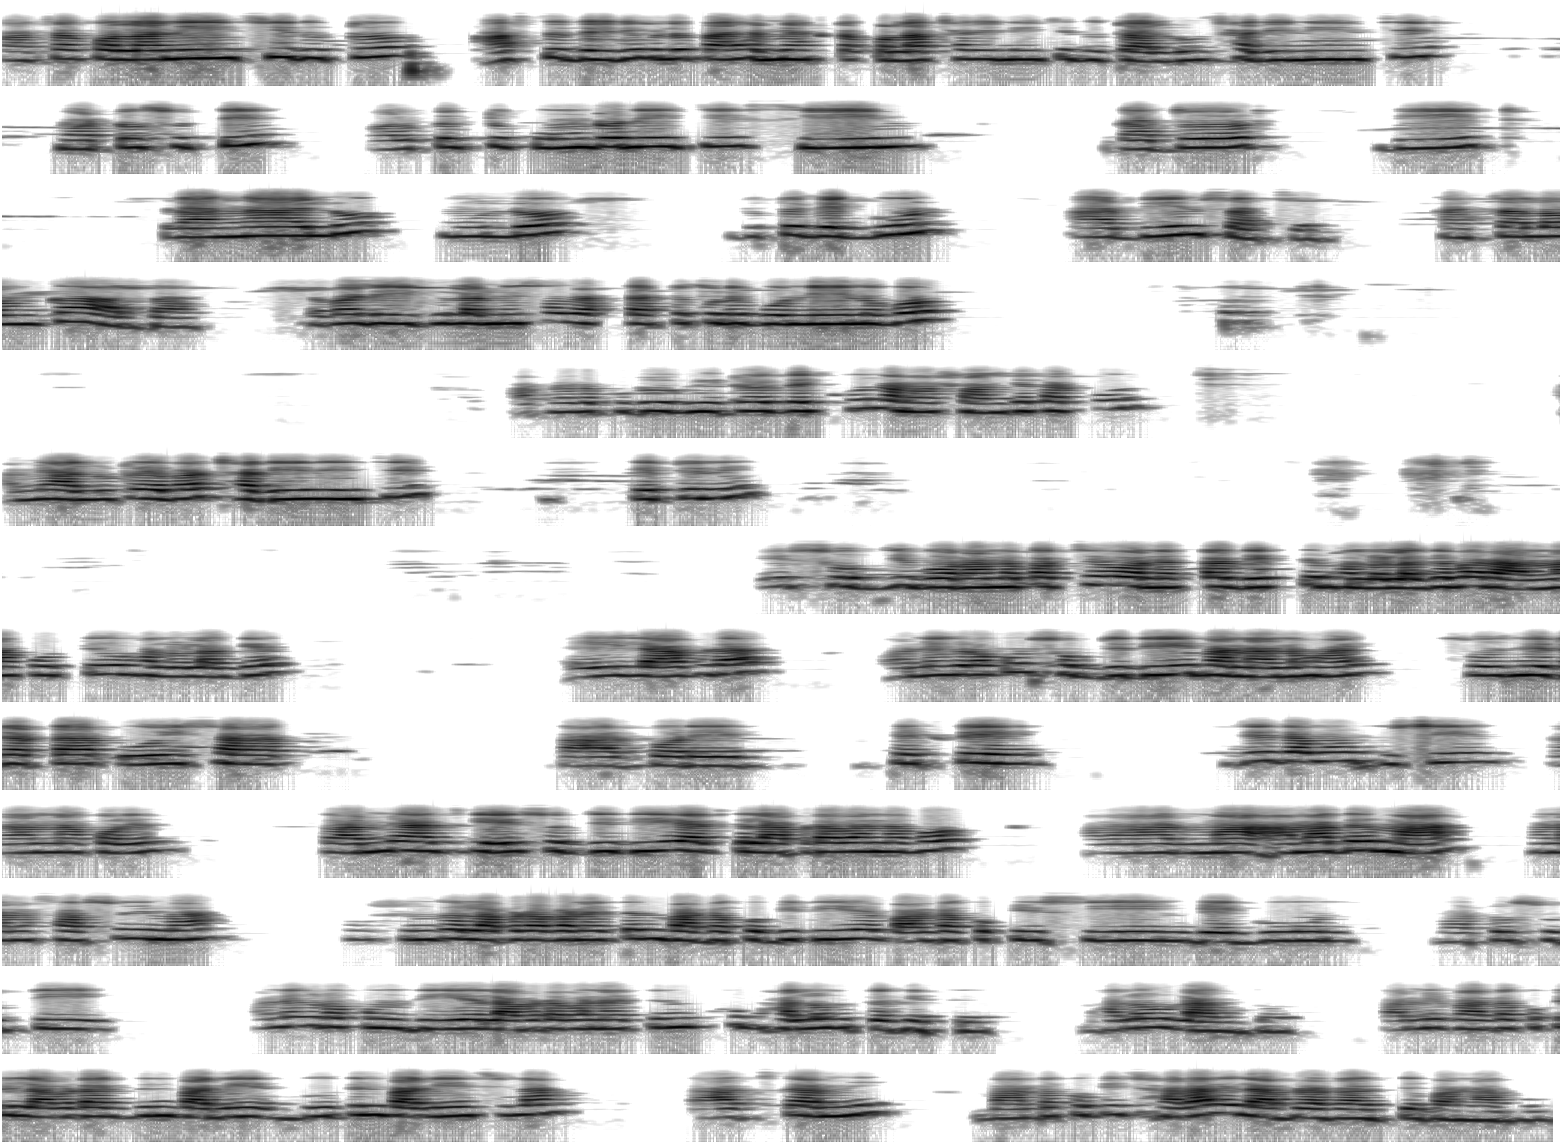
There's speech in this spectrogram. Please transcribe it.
কাঁচা কলা নিয়েছি দুটো। আসতে দেরি হলো তাই আমি একটা কলা ছাড়িয়ে নিয়েছি, দুটো আলু ছাড়িয়ে নিয়েছি, মটরশুঁটি, অল্প একটু কুমড়ো নিয়েছি সিম গাজর, বিট, রাঙা আলু, মূলো, দুটো বেগুন আর বিনস আছে, কাঁচা লঙ্কা, আদা। এবার এইগুলো আমি সব একটা একটা করে বনিয়ে নেব। আপনারা পুরো ভিডিও দেখুন, আমার সঙ্গে থাকুন। আমি আলুটা এবার ছাড়িয়ে নিয়েছি, কেটে নিই। এই সবজি বানানোর কাছেও অনেকটা দেখতে ভালো লাগে বা রান্না করতেও ভালো লাগে। এই লাবড়া অনেক রকম সবজি দিয়েই বানানো হয়। সজনে ডাটা, পুঁই শাক, তারপরে পেঁপে, যে যেমন খুশি রান্না করেন। তো আমি আজকে এই সবজি দিয়ে আজকে লাবড়া বানাবো। আমার মা, আমাদের মা মানে আমার শাশুড়ি মা খুব সুন্দর লাবড়া বানাইতেন। বাঁধাকপি দিয়ে বাঁধাকপি সিম বেগুন, মটরশুঁটি অনেক রকম দিয়ে লাবড়া বানাইতেন। খুব ভালো হতো খেতে, ভালোও লাগতো। আমি বাঁধাকপি লাবড়া একদিন বানিয়ে, দুদিন বানিয়েছিলাম। আজকে আমি বাঁধাকপি ছাড়া এই লাবড়াটা আজকে বানাবো।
